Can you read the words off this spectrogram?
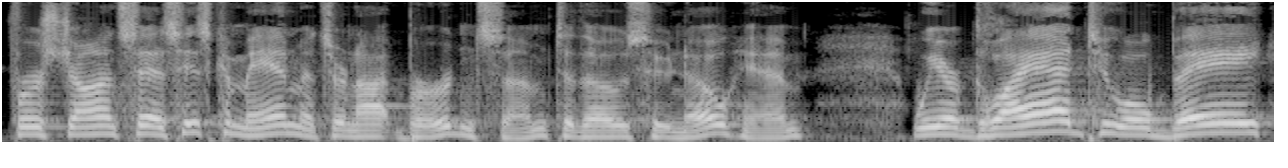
First John says his commandments are not burdensome to those who know him. We are glad to obey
